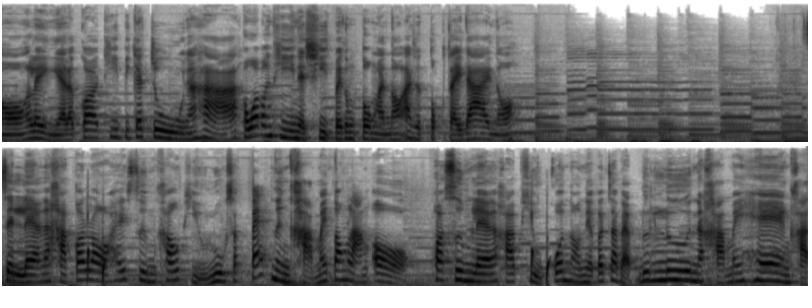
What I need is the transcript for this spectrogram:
น้องอะไรอย่างเงี้ยแล้วก็ที่ปิกาจูนะคะ เพราะว่าบางทีเนี่ยฉีดไปตรงๆอะน้องอาจจะตกใจได้เนาะเสร็จแล้วนะคะก็รอให้ซึมเข้าผิวลูกสักแป๊บหนึ่งค่ะไม่ต้องล้างออก พอซึมแล้วนะคะ ผิวก้นน้องเนี่ยก็จะแบบลื่นๆนะคะ ไม่แห้งค่ะ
